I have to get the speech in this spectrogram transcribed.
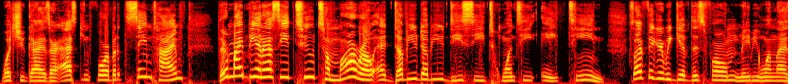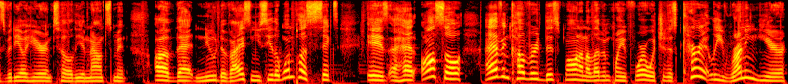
what you guys are asking for, but at the same time, there might be an SE2 tomorrow at WWDC 2018. So I figured we give this phone maybe one last video here until the announcement of that new device. And you see the OnePlus 6 is ahead. Also, I haven't covered this phone on 11.4, which it is currently running here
